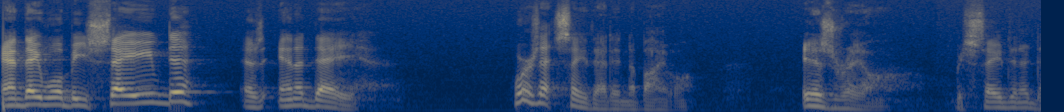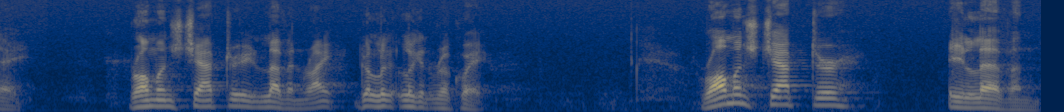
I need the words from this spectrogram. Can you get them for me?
and they will be saved as in a day. Where does that say that in the Bible? Israel be saved in a day. Romans chapter 11, right? Go look, look at it real quick. Romans chapter 11.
